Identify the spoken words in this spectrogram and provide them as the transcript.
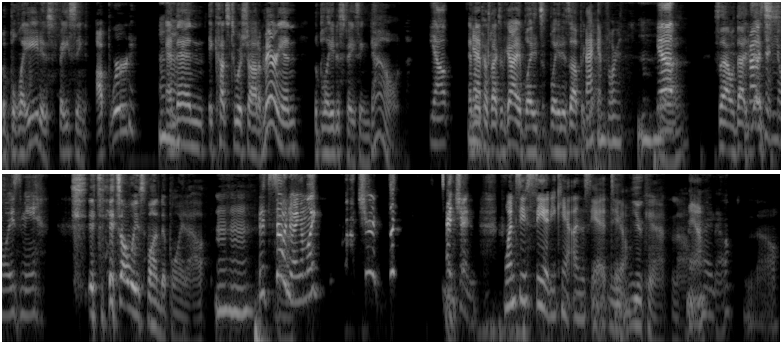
the blade is facing upward, and then it cuts to a shot of Marion. The blade is facing down, Yep. And then Yep. it cuts back to the guy. Blades blade is up again. back and forth. Mhm. Yep. Yeah. So that that It always that's, annoys me. it's it's always fun to point out. Mhm. But it's so annoying. I'm like, what's your like tension? Once you see it, you can't unsee it too. You, you can't. No. yeah. I know. No.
